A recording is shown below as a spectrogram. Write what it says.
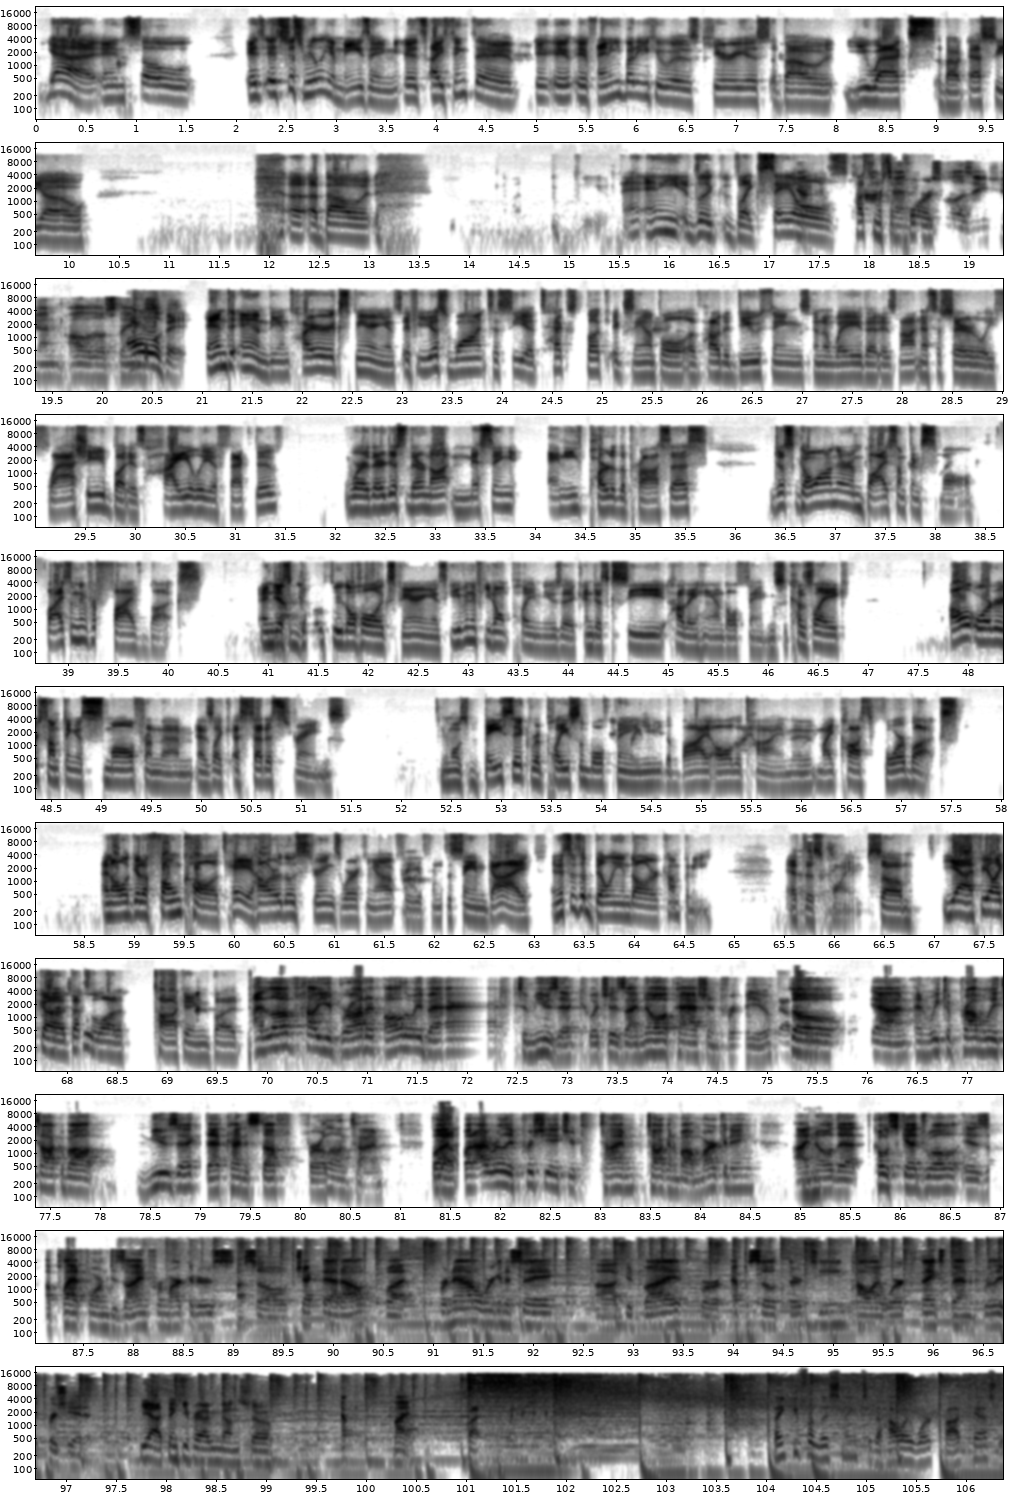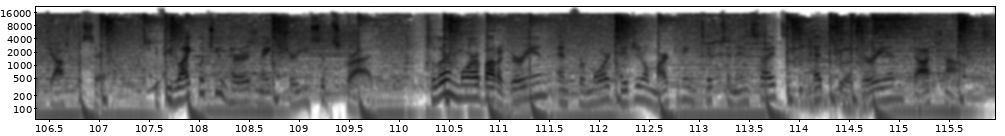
Yeah. And so it's it's just really amazing. It's I think that if, if anybody who is curious about UX, about SEO, uh, about any like like sales, customer Content, support, personalization, all of those things. all of it end to end the entire experience if you just want to see a textbook example of how to do things in a way that is not necessarily flashy but is highly effective where they're just they're not missing any part of the process just go on there and buy something small buy something for five bucks and just Yeah. go through the whole experience even if you don't play music and just see how they handle things because like I'll order something as small from them as like a set of strings. The most basic replaceable thing you need to buy all the time. And it might cost four bucks. And I'll get a phone call. It's, hey, how are those strings working out for you from the same guy? And this is a billion dollar company at That's this crazy. point. So, yeah, I feel like uh, That's that's a lot of talking, but I love how you brought it all the way back to music, which is I know a passion for you. So yeah, and, and we could probably talk about music, that kind of stuff for a long time. But Yep. but I really appreciate your time talking about marketing. I Mhm. know that Co-Schedule is a platform designed for marketers, uh, so check that out. But for now, we're gonna say uh, goodbye for episode 13, How I Work. Thanks, Ben. Really appreciate it. yeah, thank you for having me on the show. Yep. Bye. Bye. Thank you for listening to the How I Work podcast with Josh Becerra. If you like what you heard, make sure you subscribe. To learn more about Augurian and for more digital marketing tips and insights, head to augurian.com.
